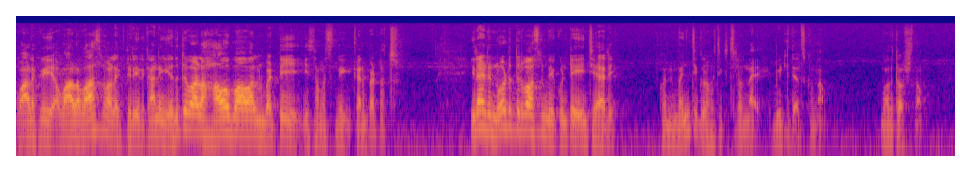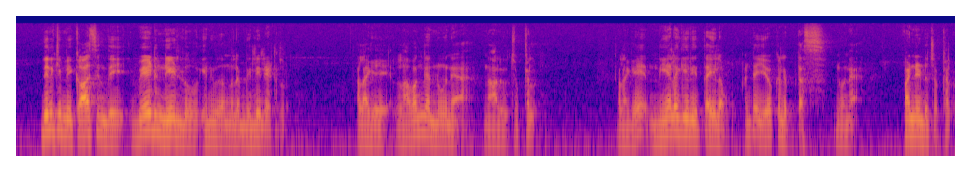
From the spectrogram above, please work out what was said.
వాళ్ళకి వాళ్ళ వాసన వాళ్ళకి తెలియదు. కానీ ఎదుటి వాళ్ళ హావభావాలను బట్టి ఈ సమస్యని కనిపెట్టవచ్చు ఇలాంటి నోటి దుర్వాసన మీకుంటే ఏం చేయాలి? కొన్ని మంచి గృహ చికిత్సలు ఉన్నాయి. వీటిని తెలుసుకుందాం. మొదట వస్తాం. దీనికి మీకు కాసింది వేడి నీళ్ళు ఎనిమిది వందల మిల్లీలీటర్లు. అలాగే లవంగ నూనె నాలుగు చుక్కలు. అలాగే నీలగిరి తైలం అంటే యూకలిప్టస్ నూనె పన్నెండు చుక్కలు.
